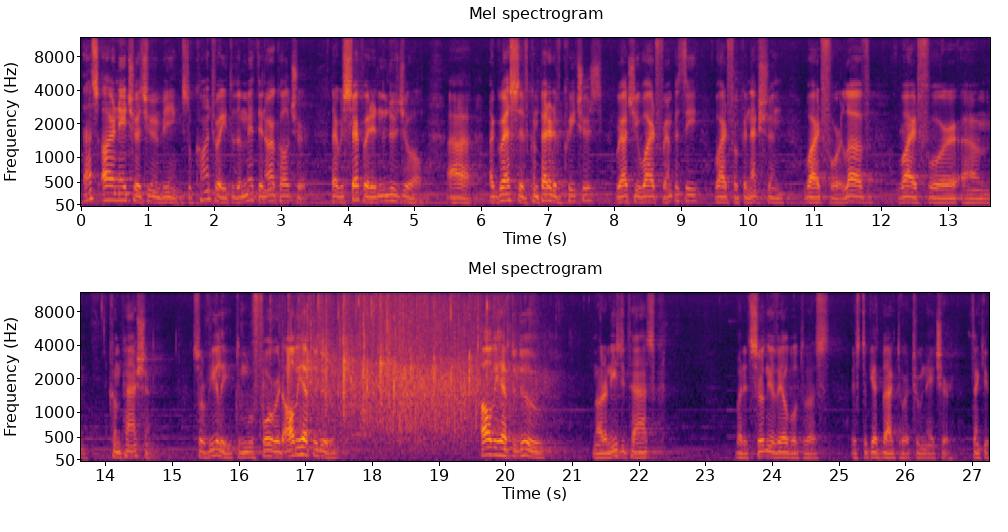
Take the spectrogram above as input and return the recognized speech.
That's our nature as human beings. So contrary to the myth in our culture that we're separated individual, uh, aggressive, competitive creatures, we're actually wired for empathy, wired for connection, wired for love, wired for um, compassion. So really, to move forward, all we have to do all we have to do, not an easy task, but it's certainly available to us, is to get back to our true nature. Thank you.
